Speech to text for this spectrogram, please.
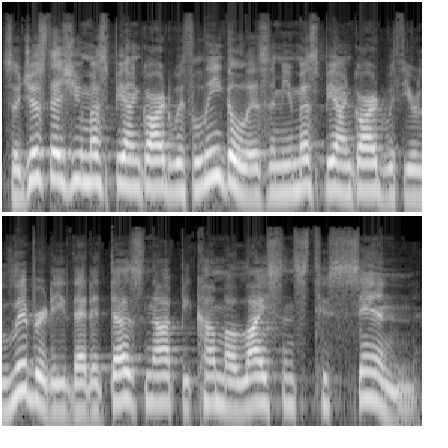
So, just as you must be on guard with legalism, you must be on guard with your liberty that it does not become a license to sin.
